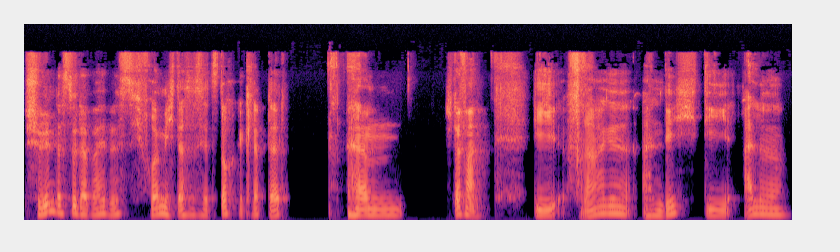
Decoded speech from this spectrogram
Schön, dass du dabei bist. Ich freue mich, dass es jetzt doch geklappt hat. Ähm, Stefan, die Frage an dich, die alle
